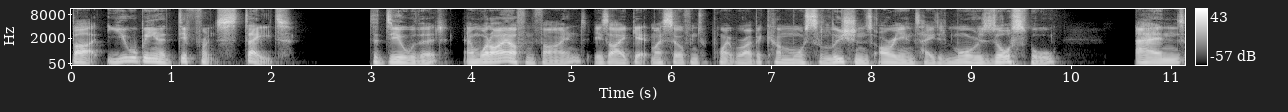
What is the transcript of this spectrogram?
but you will be in a different state to deal with it. And what I often find is I get myself into a point where I become more solutions orientated, more resourceful and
